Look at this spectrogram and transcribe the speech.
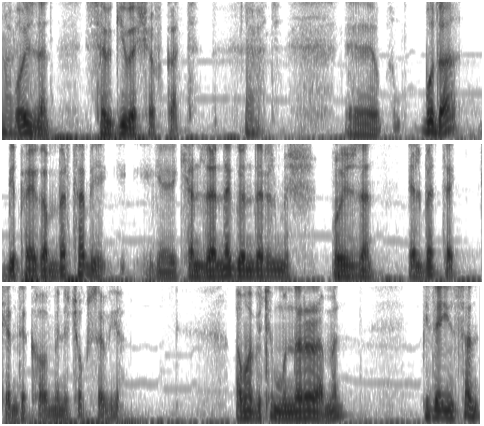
Evet. O yüzden sevgi ve şefkat. Evet. Ee, bu da bir peygamber tabi e, kendilerine gönderilmiş. O yüzden elbette kendi kavmini çok seviyor. Ama bütün bunlara rağmen bir de insan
